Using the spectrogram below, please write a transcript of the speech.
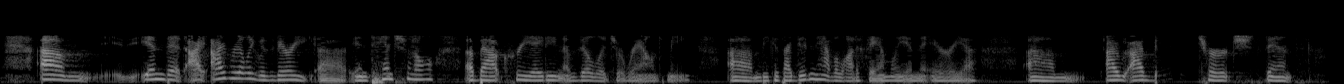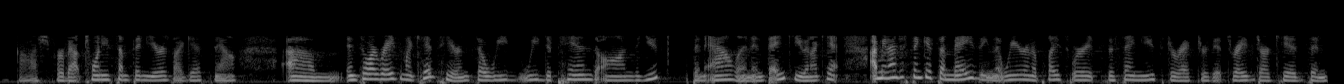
um in that I I really was very uh intentional about creating a village around me. Um because I didn't have a lot of family in the area um I I've been at church since gosh for about 20 something years I guess now. Um and so I raised my kids here and so we we depend on the youth in Allen and thank you. And I can't I mean I just think it's amazing that we're in a place where it's the same youth director that's raised our kids and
